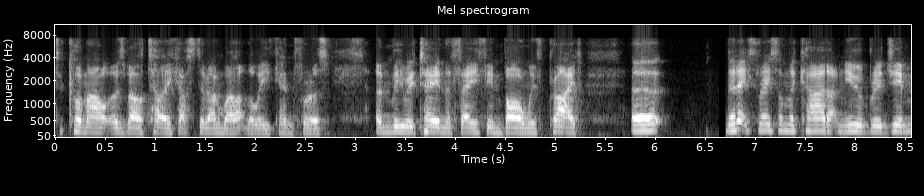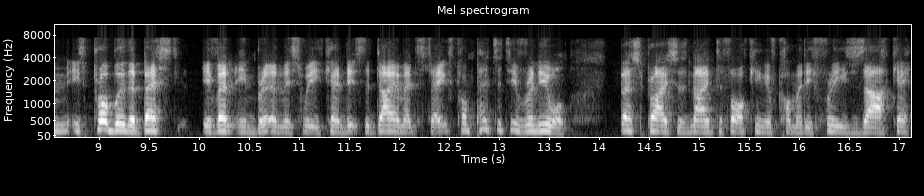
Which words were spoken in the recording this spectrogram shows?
to come out as well, telecast around well at the weekend for us. And we retain the faith in Born with Pride. Uh, the next race on the card at Newbury Jim is probably the best event in Britain this weekend. It's the Diomed Stakes competitive renewal. Best prices 9 to 4 King of Comedy, Freeze Zaaki,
